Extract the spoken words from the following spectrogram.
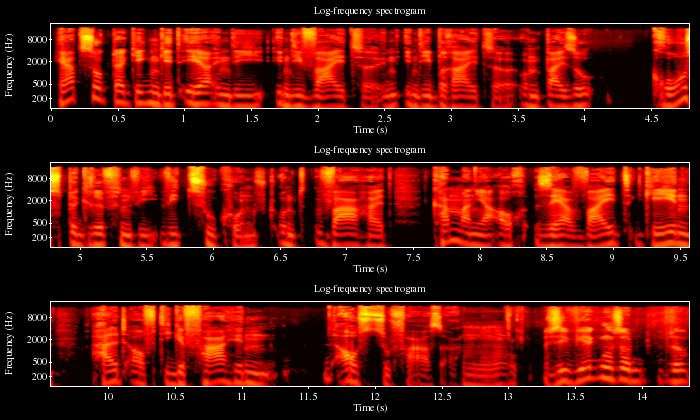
Herzog dagegen geht eher in die, in die Weite, in, in die Breite. Und bei so Großbegriffen wie, wie Zukunft und Wahrheit kann man ja auch sehr weit gehen, halt auf die Gefahr hin, auszufasern. Mhm. Sie wirken so, so,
